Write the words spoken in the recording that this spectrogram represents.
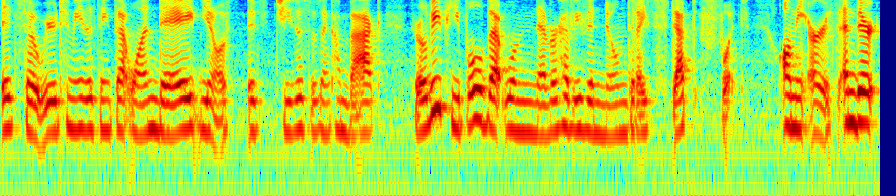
it's so weird to me to think that one day you know if, if jesus doesn't come back there will be people that will never have even known that i stepped foot on the earth. And there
